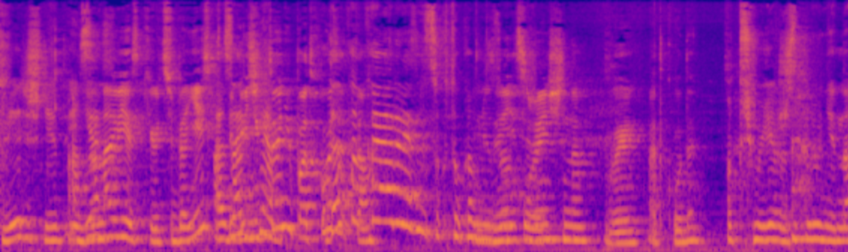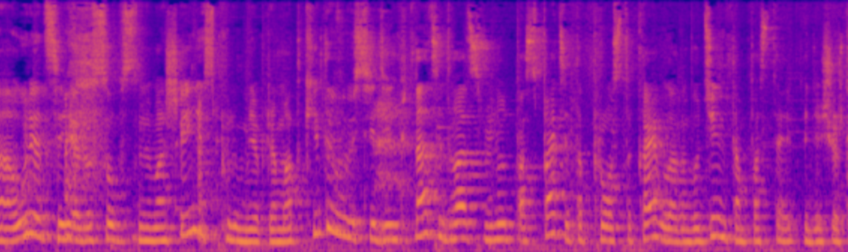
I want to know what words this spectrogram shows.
Веришь, нет? А я... занавески у тебя есть? А Тебе зачем? никто не подходит Да там? какая разница, кто ко мне Извините, заходит? женщина, вы откуда? А почему я же сплю не на улице, я же в собственной машине сплю, меня прям откидываю, сидим 15-20 минут поспать, это просто кайф, главное, будильник там поставить или еще что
